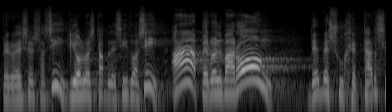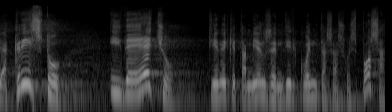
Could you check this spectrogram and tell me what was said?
Pero eso es así, Dios lo ha establecido así. Ah, pero el varón debe sujetarse a Cristo y de hecho tiene que también rendir cuentas a su esposa,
